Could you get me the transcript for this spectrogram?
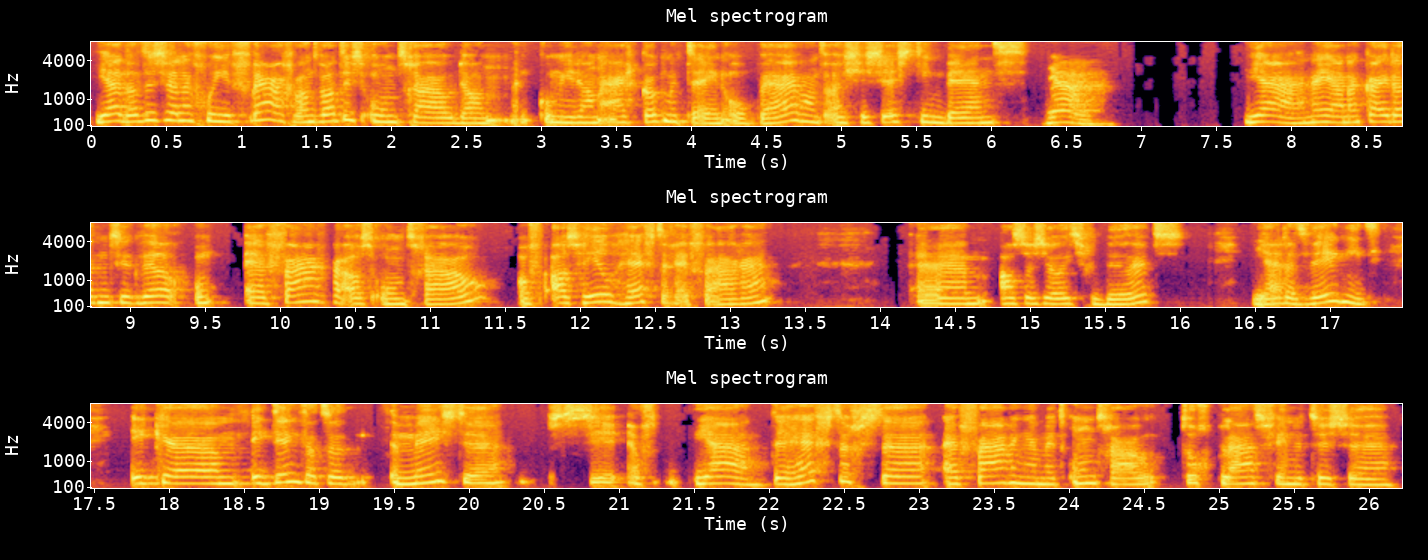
Ja, dat is wel een goede vraag. Want wat is ontrouw dan? Dan kom je dan eigenlijk ook meteen op, hè? Want als je 16 bent. Ja. Ja, nou ja, dan kan je dat natuurlijk wel ervaren als ontrouw. Of als heel heftig ervaren. Um, als er zoiets gebeurt. Ja, dat weet ik niet. Ik, uh, ik denk dat de, de meeste, of, ja, de heftigste ervaringen met ontrouw toch plaatsvinden tussen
